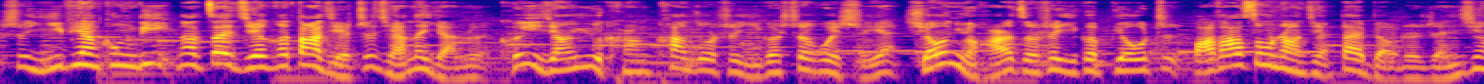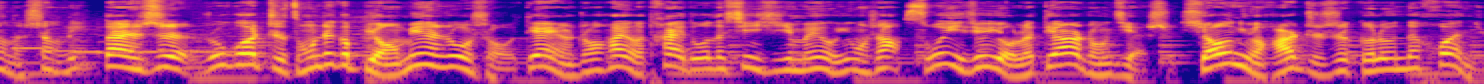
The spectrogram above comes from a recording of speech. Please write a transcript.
是一片空地。那再结合大姐之前的言论，可以将玉坑看作是一个社会实验，小女孩则是一个标志，把她送上去代表着人性的胜利。但是如果只从这个表面入手，电影中还有太多的信息没有用上，所以就有了第二种解释：小女孩只是格伦的幻觉。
